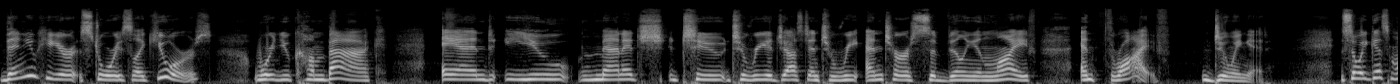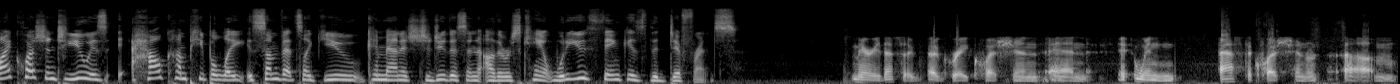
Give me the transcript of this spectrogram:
Then you hear stories like yours, where you come back and you manage to to readjust and to re-enter civilian life and thrive doing it so I guess my question to you is how come people like some vets like you can manage to do this and others can't? What do you think is the difference? Mary, that's a, a great question. And it, when asked the question, um,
